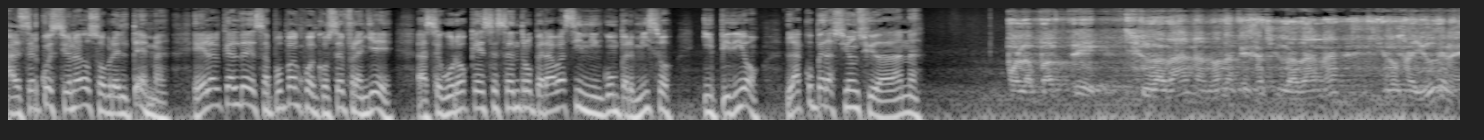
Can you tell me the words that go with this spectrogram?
Al ser cuestionado sobre el tema, el alcalde de Zapopan, Juan José Frangé, aseguró que ese centro operaba sin ningún permiso y pidió la cooperación ciudadana. Por la parte ciudadana, ¿no? La queja ciudadana, que nos ayuden a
